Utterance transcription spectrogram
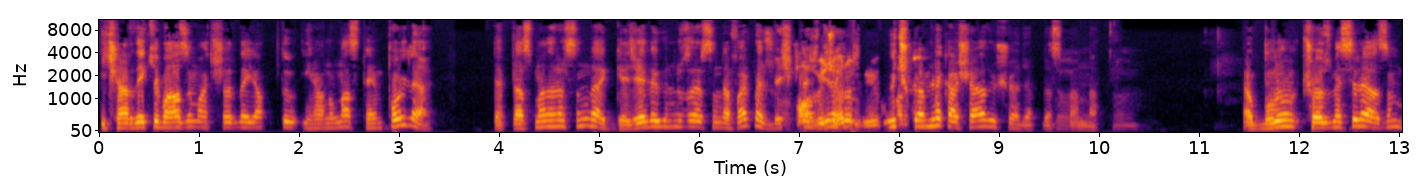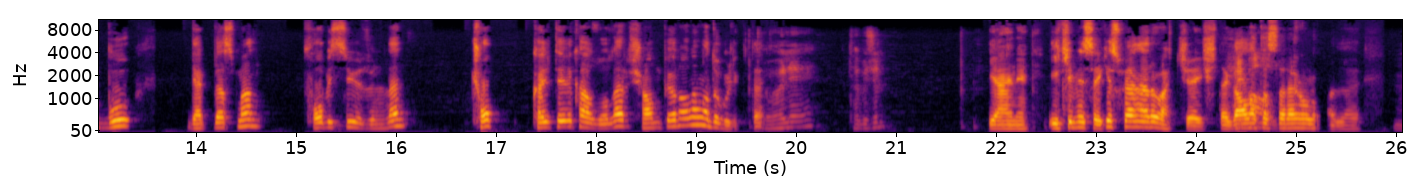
içerideki bazı maçlarda yaptığı inanılmaz tempoyla deplasman arasında geceyle gündüz arasında fark var. Beşiktaş Abi canım büyük 3 fark. gömlek aşağı düşüyor deplasmanda. Doğru. Doğru. Ya bunu çözmesi lazım. Bu deplasman fobisi yüzünden çok kaliteli kadrolar şampiyon olamadı bu ligde. Öyle. Tabii canım. Yani 2008 Fenerbahçe işte Galatasaray olmadı. Hı hı.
